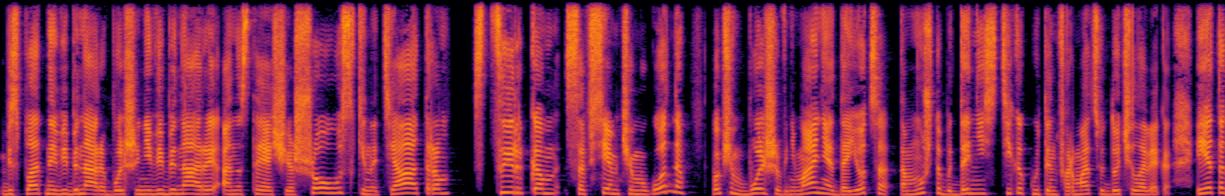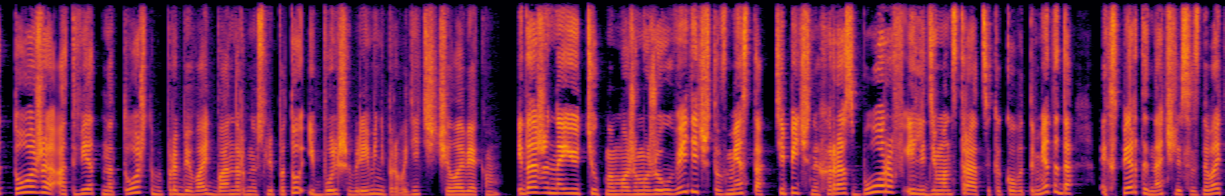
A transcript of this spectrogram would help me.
Бесплатные вебинары больше не вебинары, а настоящее шоу с кинотеатром, с цирком, со всем чем угодно. В общем, больше внимания дается тому, чтобы донести какую-то информацию до человека. И это тоже ответ на то, чтобы пробивать баннерную слепоту и больше времени проводить с человеком. И даже на YouTube мы можем уже увидеть, что вместо типичных разборов или демонстрации какого-то метода эксперты начали создавать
